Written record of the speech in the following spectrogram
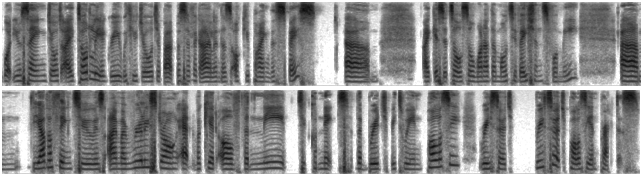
what you're saying, George. I totally agree with you, George, about Pacific Islanders occupying this space. Um, I guess it's also one of the motivations for me. Um, the other thing too is I'm a really strong advocate of the need to connect the bridge between policy, research, research, policy, and practice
